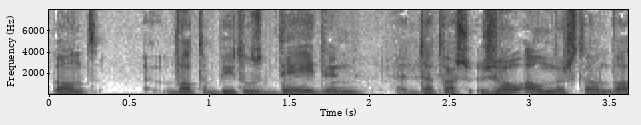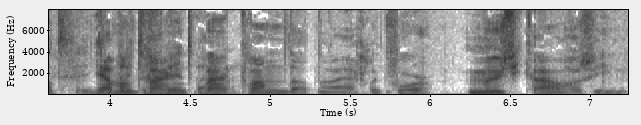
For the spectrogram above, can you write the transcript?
Want wat de Beatles deden, eh, dat was zo anders dan wat de Ja, Britten gewend waren. waar kwam dat nou eigenlijk voor? Muzikaal gezien.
